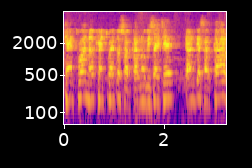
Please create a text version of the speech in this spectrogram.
ખેંચવા ન ખેંચવા તો સરકારનો વિષય છે. કારણ કે સરકાર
